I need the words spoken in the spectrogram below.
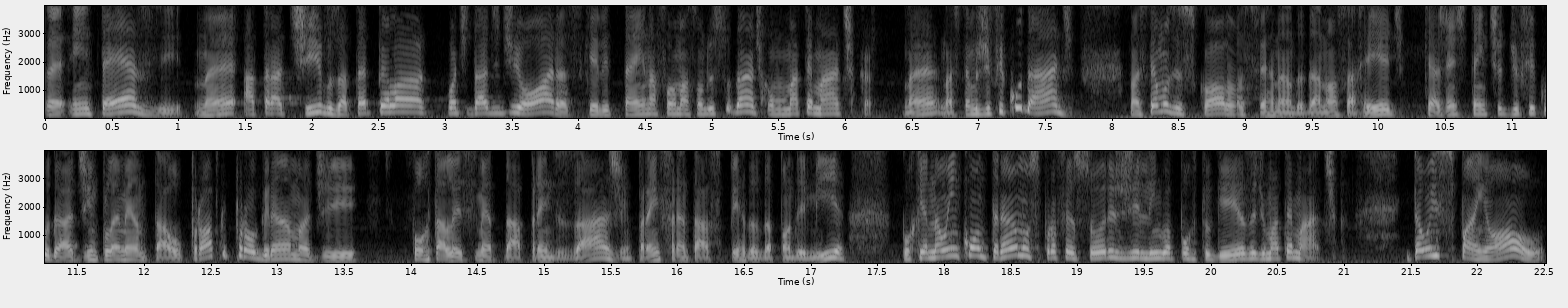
é, em tese, né, atrativos, até pela quantidade de horas que ele tem na formação do estudante, como matemática. Né? Nós temos dificuldade. Nós temos escolas, Fernanda, da nossa rede, que a gente tem tido dificuldade de implementar o próprio programa de fortalecimento da aprendizagem para enfrentar as perdas da pandemia, porque não encontramos professores de língua portuguesa e de matemática. Então, espanhol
